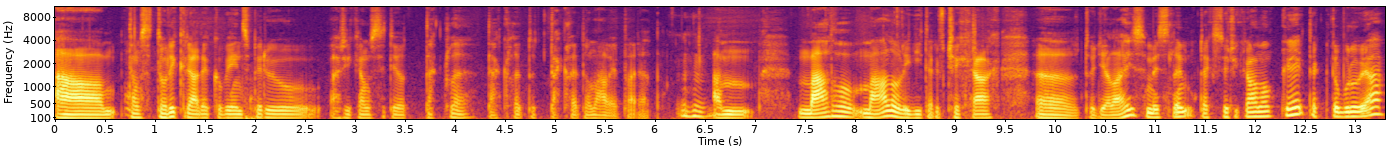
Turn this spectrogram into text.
A tam se tolikrát jakoby inspiruju a říkám si, tyjo, takhle, takhle to, takhle to má vypadat. Mm-hmm. A málo, málo lidí tady v Čechách uh, to dělají, si myslím, tak si říkám, OK, tak to budu já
